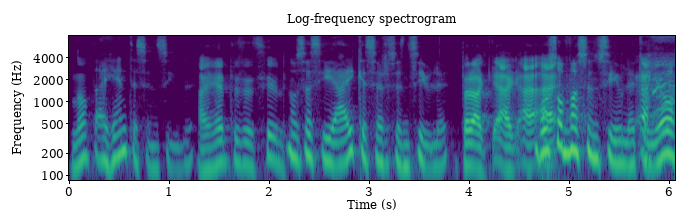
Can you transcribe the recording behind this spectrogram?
¿No? Hay gente sensible. Hay gente sensible. No sé si hay que ser sensible. Pero Vos sos más sensible que yo.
